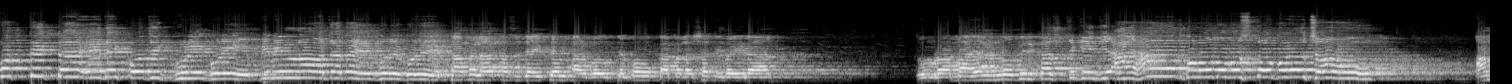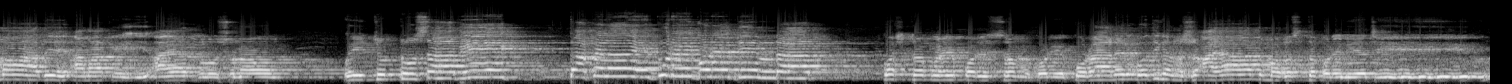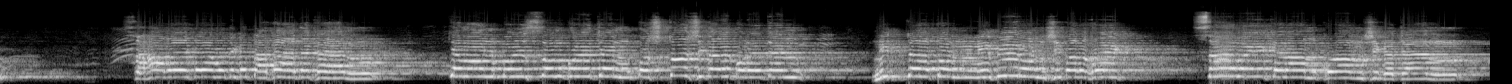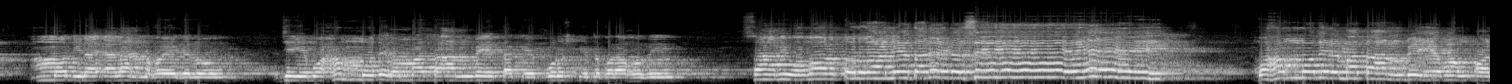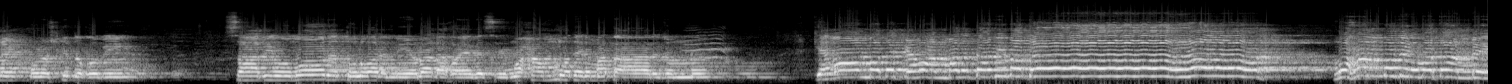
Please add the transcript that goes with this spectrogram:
প্রত্যেকটা এদিক ওদিক ঘুরে ঘুরে, বিভিন্ন জায়গায় ঘুরে ঘুরে কাফেলার কাছে যাইতেন আর বলতেন, ও কাফেলার সাথী ভাইরা, তোমরা মায়ার নবীর কাছ থেকে যে আয়াতগুলো মুখস্থ করেছ, আমাদের, আমাকে এই আয়াতগুলো শোনাও। ওই ছোট্ট সাহাবিক কাফেলায় ঘুরে ঘুরে দিন রাত কষ্ট করে, পরিশ্রম করে কোরআনের অধিকাংশ আয়াত মুখস্থ করে নিয়েছি। সাহাবায়ে দিকে তাকায় দেখেন, কেমন পরিশ্রম করেছেন, কষ্ট স্বীকার করেছেন, নির্যাতন, নিপীড়ন স্বীকার হয়ে সাহাবায়ে কেরাম কোরআন শিখেছেন। মদিনায় এলান হয়ে গেল, যে মোহাম্মদের মাথা আনবে, তাকে পুরস্কৃত করা হবে। মোহাম্মদের এবং অনেক তলোয়ার হয়ে গেছে মাতার জন্য। কেমন মাথা কেমন মাথা দামি মাথা মোহাম্মদের মাথা আনবে।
